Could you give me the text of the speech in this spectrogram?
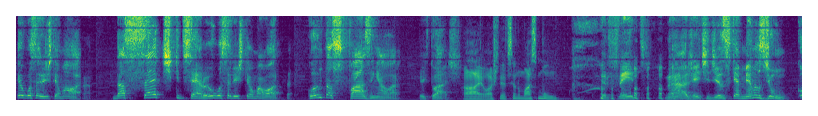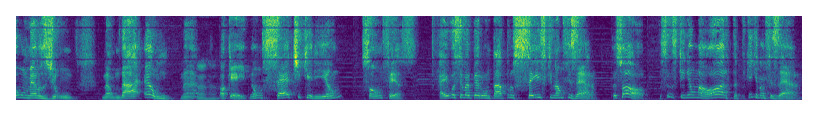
Eu gostaria de ter uma horta. Das sete que disseram eu gostaria de ter uma horta, quantas fazem a horta? O que, que tu acha? Ah, eu acho que deve ser no máximo um. Perfeito. né? A gente diz que é menos de um. Como menos de um não dá, é um, né? Uhum. Ok, então sete queriam, só um fez. Aí você vai perguntar para os seis que não fizeram. Pessoal, vocês queriam uma horta, por que, que não fizeram?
